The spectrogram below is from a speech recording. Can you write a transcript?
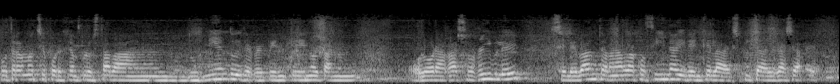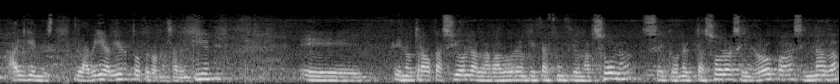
Otra noche, por ejemplo, estaban durmiendo y de repente notan olor a gas horrible, se levantan a la cocina y ven que la espita del gas, eh, alguien la había abierto, pero no saben quién. Eh, en otra ocasión la lavadora empieza a funcionar sola, se conecta sola, sin ropa, sin nada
